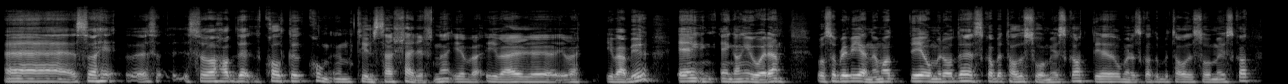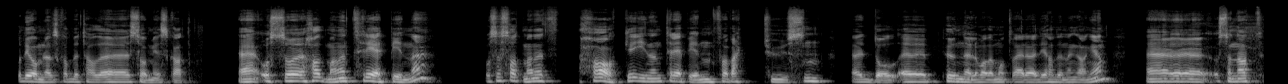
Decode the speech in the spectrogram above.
eh, så, så hadde, kalte kongen til seg sheriffene i, i, hver, i, hver, i hver, by en, en, gang i året. Og så ble vi enige om at det området skal betale så mye skatt, det området skal betale så mye skatt, og det området skal betale så mye skatt. Eh, og så hadde man en trepinne, og så satte man et hake i den trepinnen for hvert 1000 eh, pund, eller hva det måtte være de hadde den gangen. Eh, sånn at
